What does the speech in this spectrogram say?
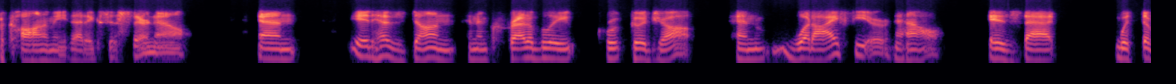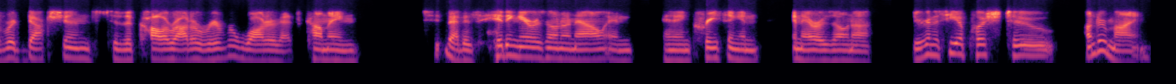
economy that exists there now. And it has done an incredibly good job. And what I fear now is that with the reductions to the Colorado River water that's coming, that is hitting Arizona now and, and increasing in, in Arizona, you're going to see a push to undermine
